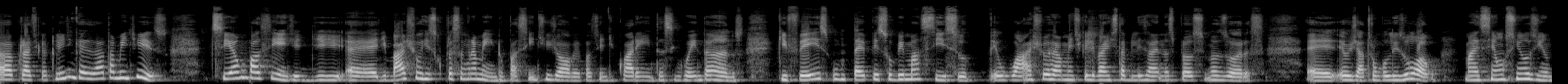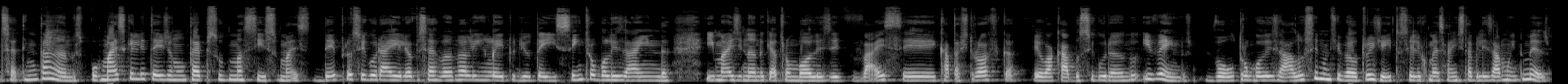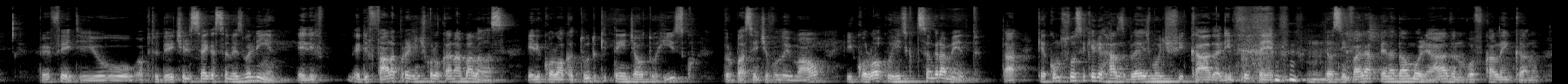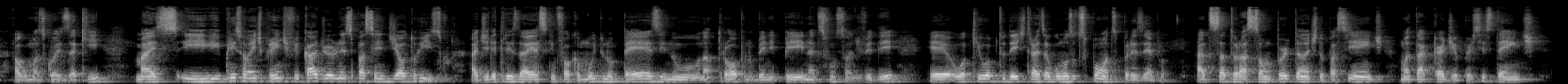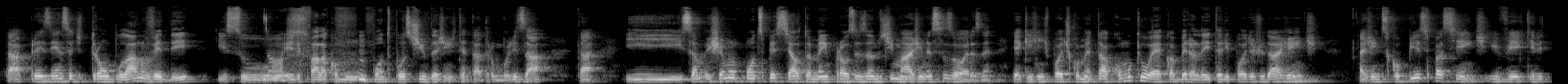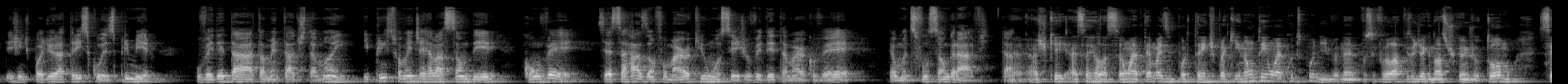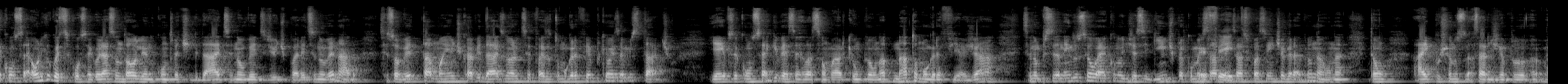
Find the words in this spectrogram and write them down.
a prática clínica é exatamente isso. Se é um paciente de, é, de baixo risco para sangramento, um paciente jovem, um paciente de 40, 50 anos, que fez um TEP submaciço, eu acho realmente que ele vai instabilizar nas próximas horas. É, eu já trombolizo logo. Mas se é um senhorzinho de 70 anos, por mais que ele esteja num TEP submaciço, mas dê para eu segurar ele observando ali em leito de UTI sem trombolizar ainda, imaginando que a trombólise vai ser catastrófica, eu acabo segurando e vendo. Vou trombolizá-lo se não tiver outro jeito, se ele começar a instabilizar muito mesmo. Perfeito. E o UpToDate ele segue essa mesma linha. Ele, ele fala para a gente colocar na balança. Ele coloca tudo que tem de alto risco para o paciente evoluir mal e coloca o risco de sangramento, tá? Que é como se fosse aquele Hasbled modificado ali para o tempo. então, assim, vale a pena dar uma olhada, não vou ficar lencando algumas coisas aqui, mas, e, e principalmente para a gente ficar de olho nesse paciente de alto risco. A diretriz da ESC foca muito no PES, no, na tropa, no BNP e na disfunção de VD. É, aqui o UpToDate traz alguns outros pontos, por exemplo, a dessaturação importante do paciente, uma taquicardia persistente, tá? A presença de trombo lá no VD, isso Nossa. ele fala como um ponto positivo da gente tentar trombolizar tá? E chama um ponto especial também para os exames de imagem nessas horas, né? E aqui a gente pode comentar como que o eco à beira-leito ele pode ajudar a gente. A gente escopia esse paciente e vê que ele, a gente pode olhar três coisas. Primeiro, o VD está tá aumentado de tamanho e principalmente a relação dele com o VE. Se essa razão for maior que 1, ou seja, o VD está maior que o VE, é uma disfunção grave, tá? É, acho que essa relação é até mais importante para quem não tem um eco disponível, né? Você foi lá, fez o diagnóstico de angiotomo, você consegue, a única coisa que você consegue olhar, você não está olhando contratilidade, você não vê desvio de parede, você não vê nada. Você só vê tamanho de cavidades na hora que você faz a tomografia, porque é um exame estático. E aí você consegue ver essa relação maior que um para um na, na, tomografia já, você não precisa nem do seu eco no dia seguinte para começar Perfeito. a pensar se o paciente é grave ou não, né? Então, aí puxando a sardinha pro,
